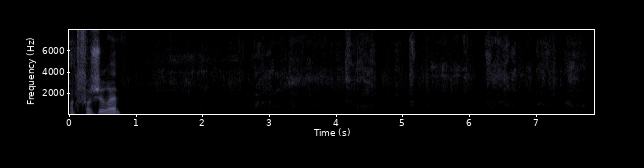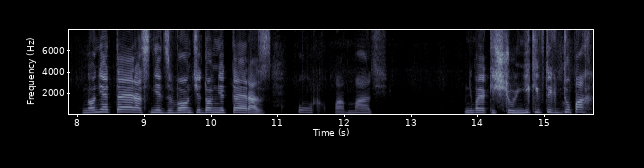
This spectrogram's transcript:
otworzyłem. No nie teraz, nie dzwońcie do mnie teraz. Kurwa mać. Nie ma jakieś czujniki w tych dupach?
